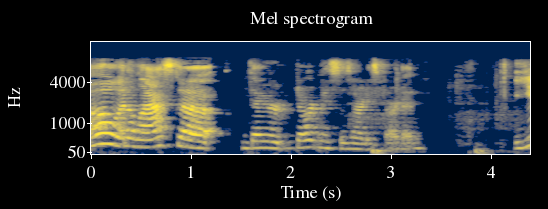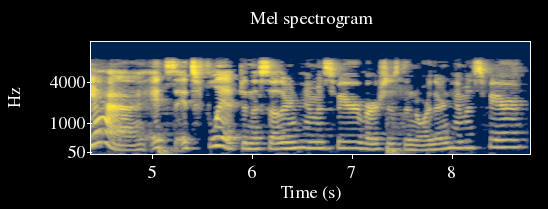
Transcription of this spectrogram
Oh, in Alaska, their darkness has already started. Yeah, it's it's flipped in the southern hemisphere versus the northern hemisphere.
